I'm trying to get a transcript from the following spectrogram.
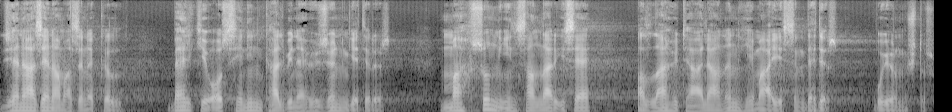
Cenaze namazını kıl. Belki o senin kalbine hüzün getirir. Mahzun insanlar ise Allahü Teala'nın himayesindedir buyurmuştur.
